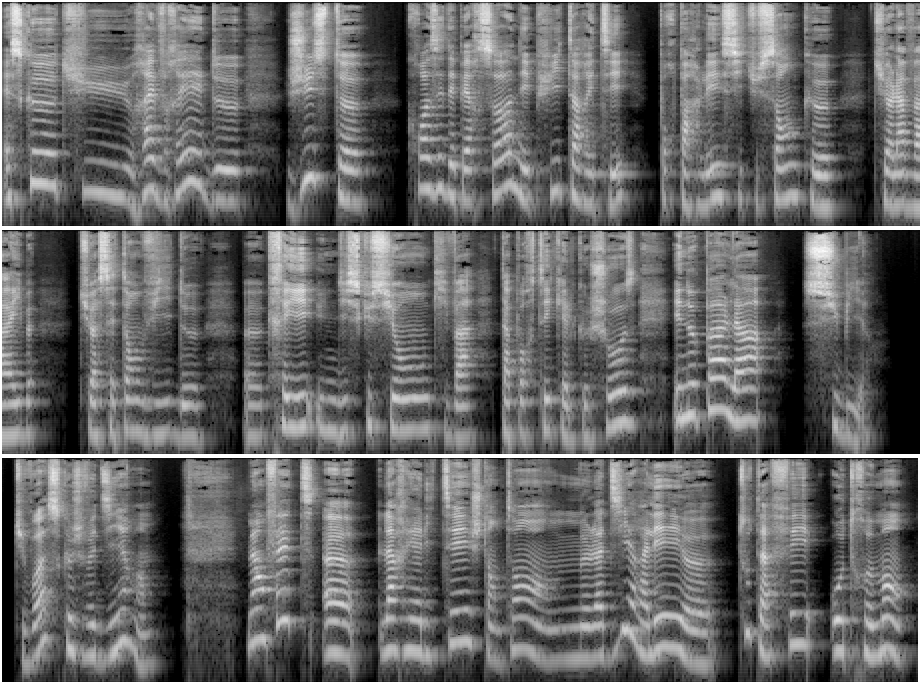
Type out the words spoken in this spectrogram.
Est-ce que tu rêverais de juste croiser des personnes et puis t'arrêter pour parler si tu sens que tu as la vibe, tu as cette envie de euh, créer une discussion qui va t'apporter quelque chose et ne pas la subir? Tu vois ce que je veux dire? Mais en fait, euh, la réalité, je t'entends me la dire, elle est euh, tout à fait autrement.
